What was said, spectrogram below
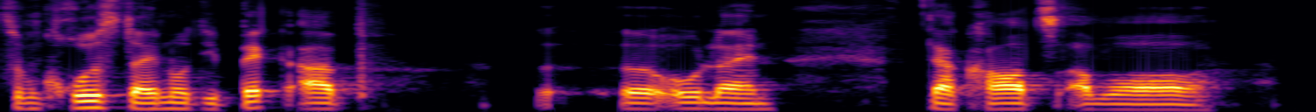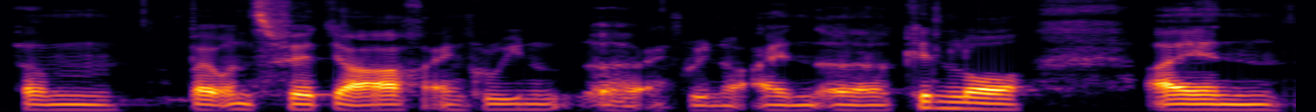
zum Großteil nur die Backup-O-Line der Cards, aber ähm, bei uns fehlt ja auch ein Green, äh, ein, Green, ein äh, Kinlaw, ein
